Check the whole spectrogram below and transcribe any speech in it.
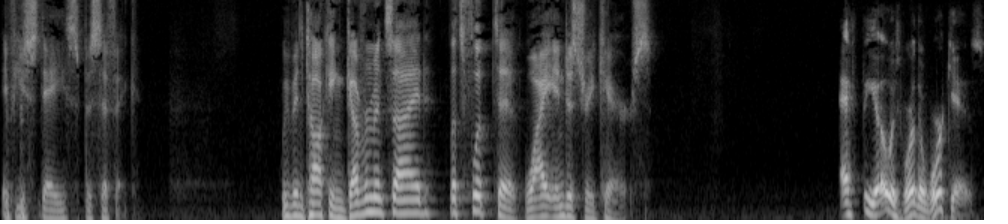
if you stay specific. We've been talking government side. Let's flip to why industry cares. FBO is where the work is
